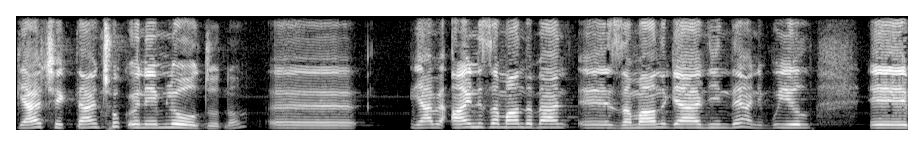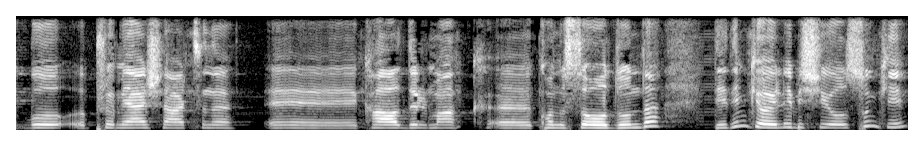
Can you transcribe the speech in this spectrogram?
gerçekten çok önemli olduğunu e, yani aynı zamanda ben e, zamanı geldiğinde hani bu yıl e, bu premier şartını e, kaldırmak e, konusu olduğunda dedim ki öyle bir şey olsun ki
